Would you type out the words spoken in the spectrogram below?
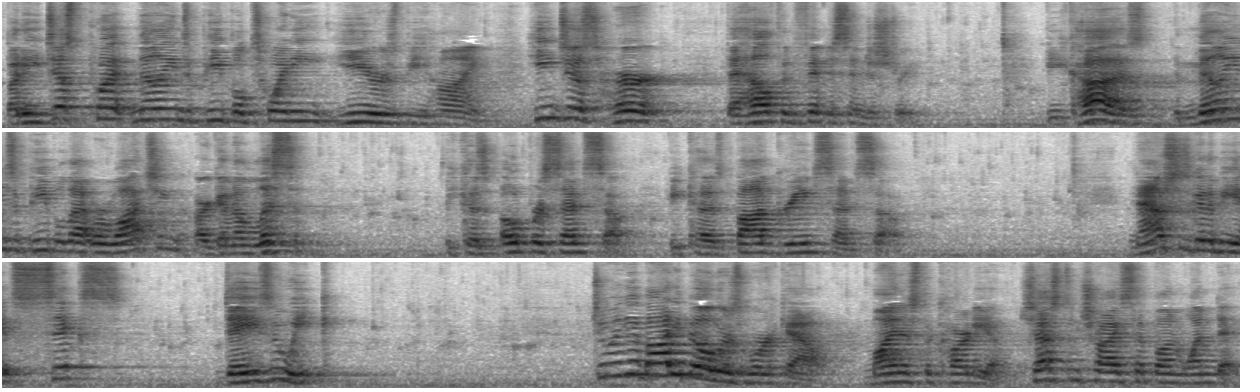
but he just put millions of people 20 years behind. He just hurt the health and fitness industry because the millions of people that were watching are going to listen because Oprah said so, because Bob Green said so. Now she's going to be at six days a week doing a bodybuilder's workout minus the cardio. Chest and tricep on one day,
